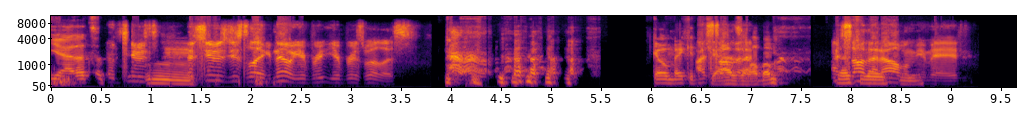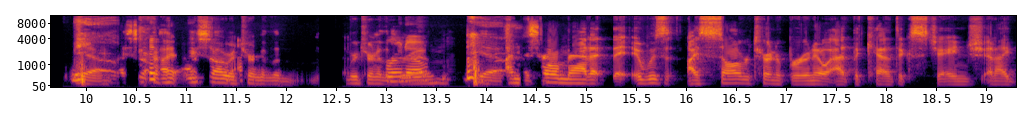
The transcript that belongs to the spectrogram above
yeah, that's a. And she was Mm. and she was just like, no, you're you're Bruce Willis. Go make a I saw jazz that. album. I That's saw that really album funny. you made. Yeah, I saw, I, I saw Return of the Return of the Bruno. Bruno. Yeah, I'm so mad at it. Was I saw Return of Bruno at the Kent Exchange, and I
